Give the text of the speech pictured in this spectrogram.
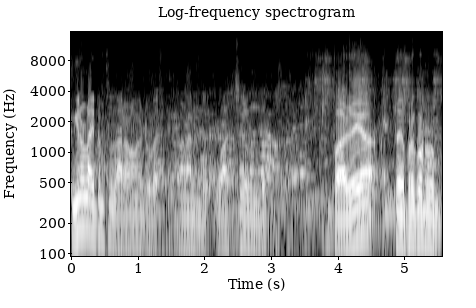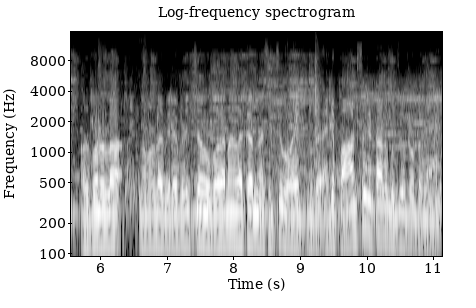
ഇങ്ങനെയുള്ള ഐറ്റംസ് ധാരാളമായിട്ട് ഇവിടെ കാണാനുണ്ട്. വാച്ചുകളുണ്ട് പഴയ ടേപ്പ് റെക്കോർഡറും അതുപോലുള്ള നമ്മളുടെ വിലപിടിച്ച ഉപകരണങ്ങളൊക്കെ നശിച്ചു പോയിട്ടുണ്ട്. അതിന്റെ പാർട്സ് കിട്ടാതെ ബുദ്ധിമുട്ടുണ്ടെങ്കിൽ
